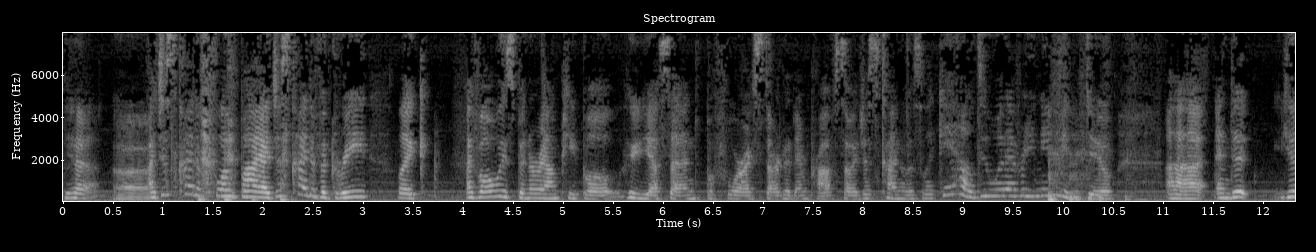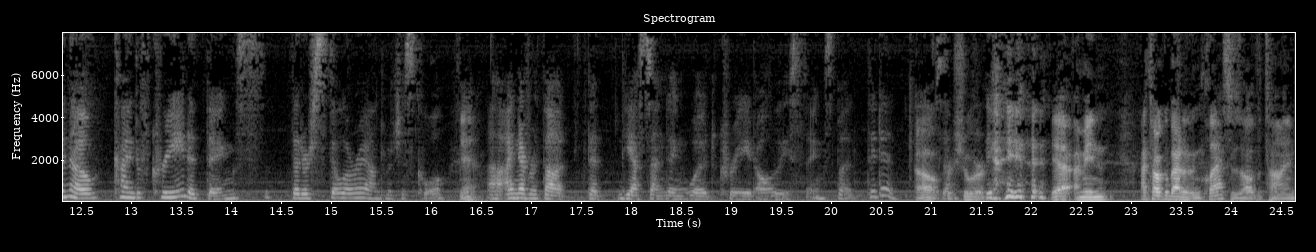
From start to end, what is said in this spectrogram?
yeah. Uh, I just kind of float by. I just kind of agree. Like, I've always been around people who yes end before I started improv, so I just kind of was like, yeah, I'll do whatever you need me to do. Uh, and it, you know, kind of created things that are still around, which is cool. yeah. Uh, I never thought that yes ending would create all these things, but they did. Oh, So, for sure. Yeah, yeah. Yeah, I mean, I talk about it in classes all the time.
